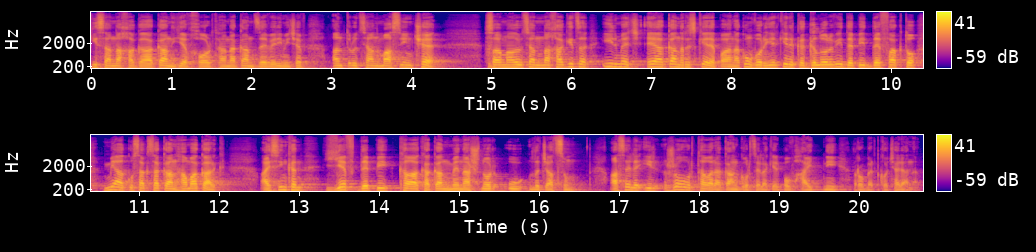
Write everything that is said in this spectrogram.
կիսանախագահական եւ խորհրդանական ձևերի միջև ընտրության մասին չէ։ Սահմանադրության նախագիծը իր մեջ էական ռիսկեր է պարունակում, որ երկիրը կգլորվի դեպի դեֆակտո միակուսակցական համակարգ, այսինքն եւ դեպի քաղաքական մենաշնոր ու լճացում ասել է իր ժողովրդավարական գործելակերպով հայտնի Ռոբերտ Քոչարյանը։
